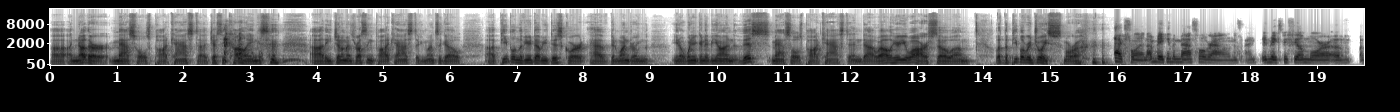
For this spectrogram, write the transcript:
uh, another Massholes podcast, uh, Jesse Collins, uh, the Gentleman's Wrestling podcast a few months ago, uh, people in the VW Discord have been wondering, you know, when you're going to be on this Massholes podcast. And, uh, well, here you are. So um, let the people rejoice, Maura. Excellent. I'm making the masshole rounds. I, it makes me feel more of a,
